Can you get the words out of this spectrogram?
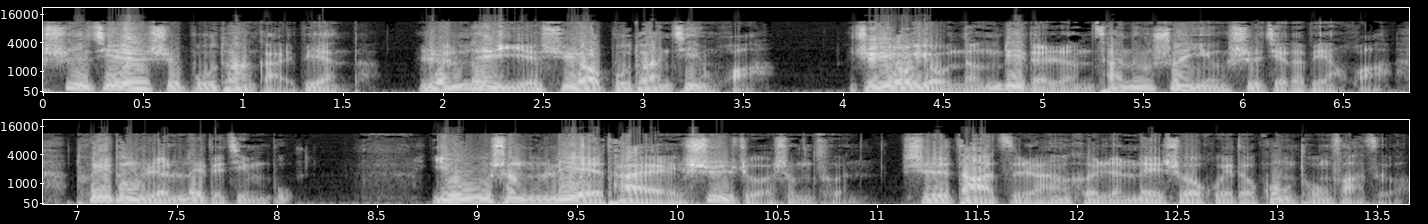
世界是不断改变的，人类也需要不断进化。只有有能力的人才能顺应世界的变化，推动人类的进步。优胜劣汰，适者生存，是大自然和人类社会的共同法则。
